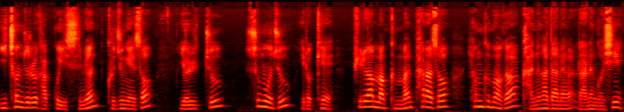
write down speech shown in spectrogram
2천주를 갖고 있으면 그 중에서 10주, 20주 이렇게 필요한 만큼만 팔아서 현금화가 가능하다는 것이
